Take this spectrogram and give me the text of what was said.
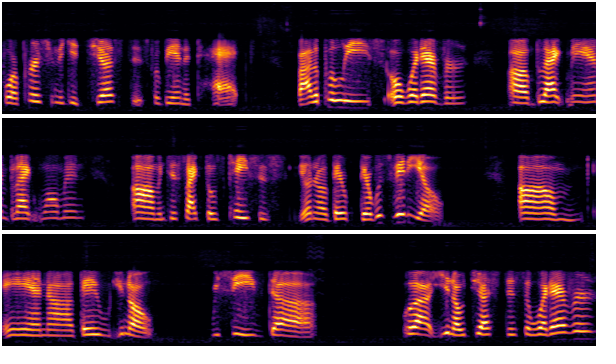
for a person to get justice for being attacked by the police or whatever, uh, black man, black woman, um, and just like those cases, you know, there there was video, um, and uh, they, you know, received, uh, well, you know, justice or whatever,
